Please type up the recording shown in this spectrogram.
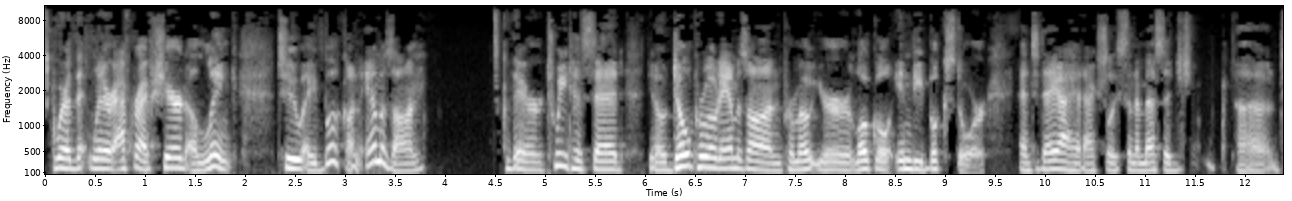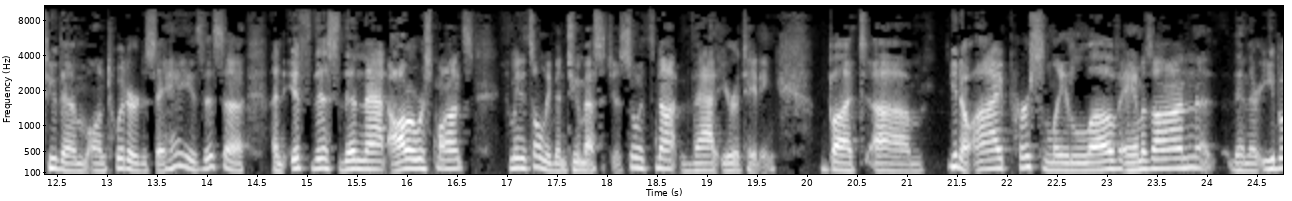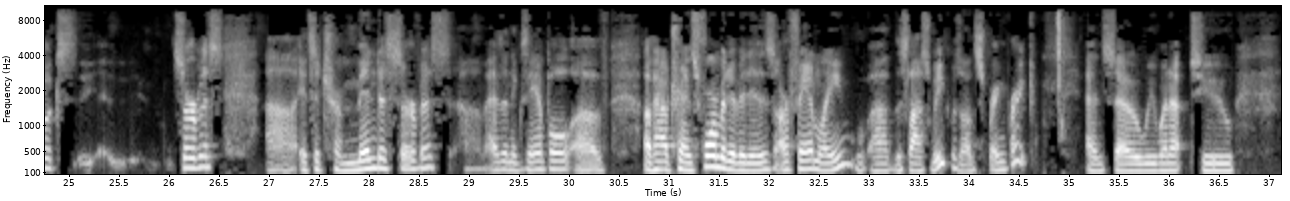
where the, where after I've shared a link to a book on Amazon their tweet has said, you know, don't promote Amazon, promote your local indie bookstore. And today I had actually sent a message uh, to them on Twitter to say, hey, is this a an if this then that auto response? I mean, it's only been two messages, so it's not that irritating. But um, you know, I personally love Amazon and their ebooks service. Uh, it's a tremendous service. Um, as an example of of how transformative it is, our family uh, this last week was on spring break, and so we went up to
